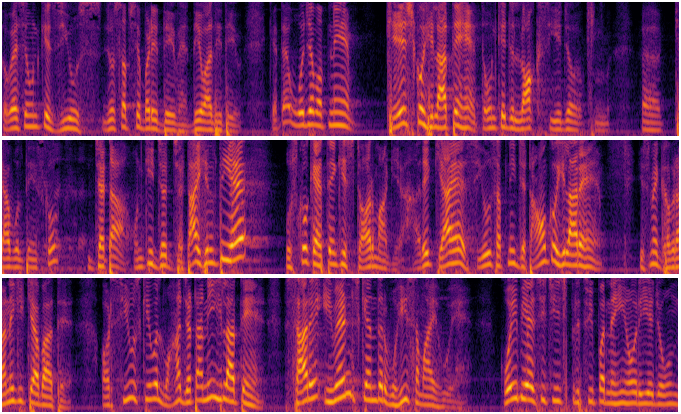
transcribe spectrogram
तो वैसे उनके जियूस जो सबसे बड़े देव हैं देवाधिदेव कहता है वो जब अपने केश को हिलाते हैं तो उनके जो लॉक्स ये जो आ, क्या बोलते हैं इसको? जटा। उनकी जो जटा हिलती है उसको कहते हैं कि स्टॉर्म आ गया। अरे क्या है? सीयूस अपनी जटाओं को हिला रहे हैं। इसमें घबराने की क्या बात है? और सीयूस केवल वहाँ जटा नहीं हिलाते हैं सारे इवेंट्स के अंदर वही समाये हुए हैं। कोई भी ऐसी चीज़ पृथ्वी पर नहीं हो रही है जो उन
